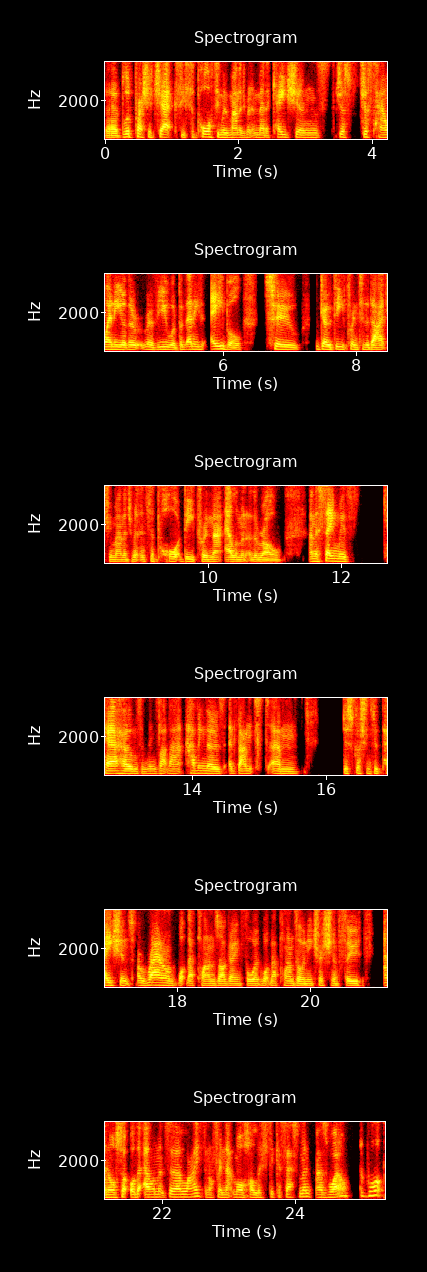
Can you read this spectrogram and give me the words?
the blood pressure checks he's supporting with management and medications just just how any other review would but then he's able to go deeper into the dietary management and support deeper in that element of the role and the same with care homes and things like that having those advanced um, discussions with patients around what their plans are going forward, what their plans are with nutrition and food, and also other elements of their life, and offering that more holistic assessment as well. What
